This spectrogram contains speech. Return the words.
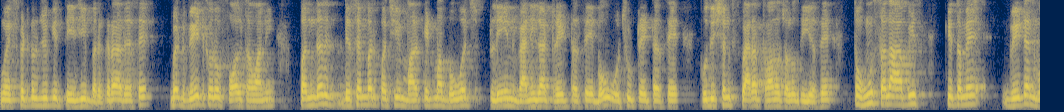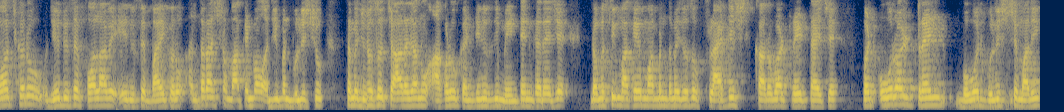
હું એક્સપેક્ટ કરું છું કે તેજી બરકરાર રહેશે. બટ વેઇટ કરો ફોલ થવાની. પંદર ડિસેમ્બર પછી માર્કેટમાં બહુ જ પ્લેન વેનિલા ટ્રેડ થશે. બહુ ઓછું ટ્રેડ થશે. પોઝિશન સ્ક્વેર અપ થવાનો ચાલુ થઈ જશે. તો હું સલાહ આપીશ કે તમે વેટ એન્ડ વોચ કરો. જે દિવસે ફોલ આવે એ દિવસે બાય કરો. આંતરરાષ્ટ્રીય માર્કેટમાં હજી પણ બુલિશ છું. તમે જોશો ચાર હજારનું આંકડો કન્ટિન્યુઅસલી મેન્ટેન કરે છે. ડોમેસ્ટિક માર્કેટમાં પણ તમે જોશો ફ્લેટિશ કારોબાર ટ્રેડ થાય છે. બટ ઓવરઓલ ટ્રેન્ડ બહુ જ બુલિશ છે મારી.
